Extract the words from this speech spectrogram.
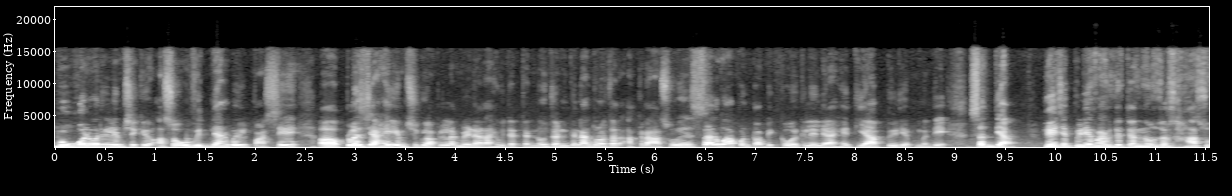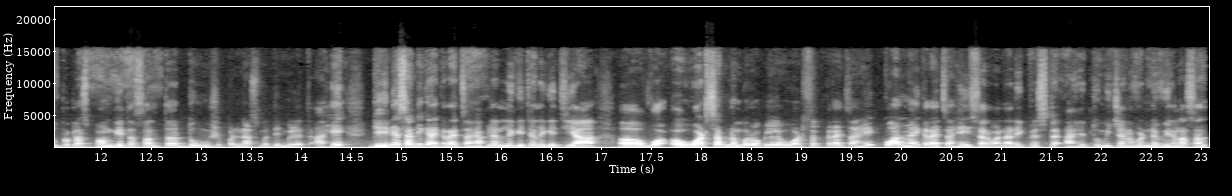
भूगोलवरील एम सी क्यू असो विज्ञानवरील पाचशे प्लस जे आहे एम सी क्यू आपल्याला मिळणार आहे. विद्यार्थ्यांनो जनगणना दोन हजार अकरा असो हे सर्व आपण टॉपिक कव्हर केलेले आहेत या पी डी एफमध्ये सध्या हे जे पी डी एफ आहे विद्यार्थ्यांनो जर हा सुपर क्लास पाहून घेत असाल तर दोनशे पन्नासमध्ये मिळत आहे. घेण्यासाठी काय करायचं आहे आपल्याला? लगेचच्या लगेच या व्हॉट्सअप नंबरवर आपल्याला व्हॉट्सअप करायचा आहे कॉल नाही करायचा आहे सर्वांना रिक्वेस्ट आहे. तुम्ही चॅनलवर नवीन आला असाल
